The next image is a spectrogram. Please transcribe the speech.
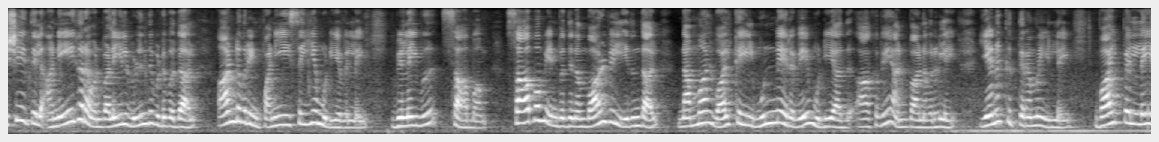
விஷயத்தில் அநேகர் அவன் வலையில் விழுந்து விடுவதால் ஆண்டவரின் பணியை செய்ய முடியவில்லை. விளைவு சாபம். சாபம் என்பது நம் வாழ்வில் இருந்தால் நம்மால் வாழ்க்கையில் முன்னேறவே முடியாது. ஆகவே அன்பானவர்களே எனக்கு திறமை இல்லை. வாய்ப்பில்லை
